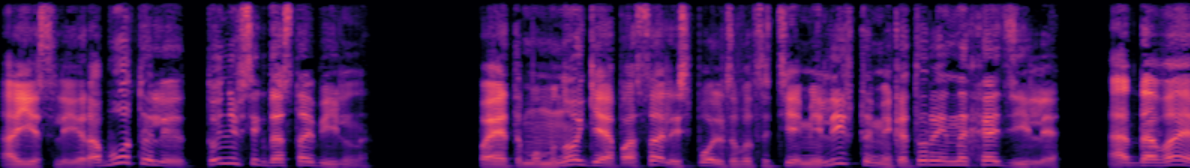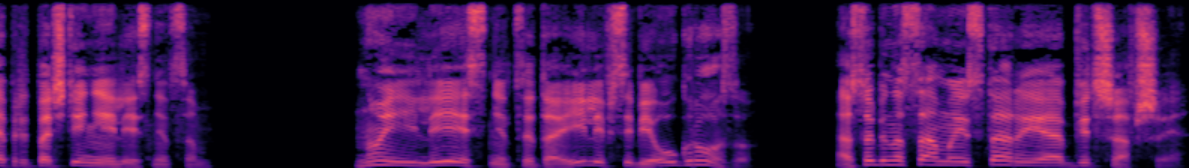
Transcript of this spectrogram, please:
а если и работали, то не всегда стабильно. Поэтому многие опасались пользоваться теми лифтами, которые находили, отдавая предпочтение лестницам. Но и лестницы таили в себе угрозу, особенно самые старые и обветшавшие.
